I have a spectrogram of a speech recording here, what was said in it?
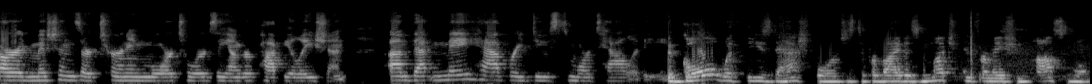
Our admissions are turning more towards the younger population um, that may have reduced mortality. The goal with these dashboards is to provide as much information possible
